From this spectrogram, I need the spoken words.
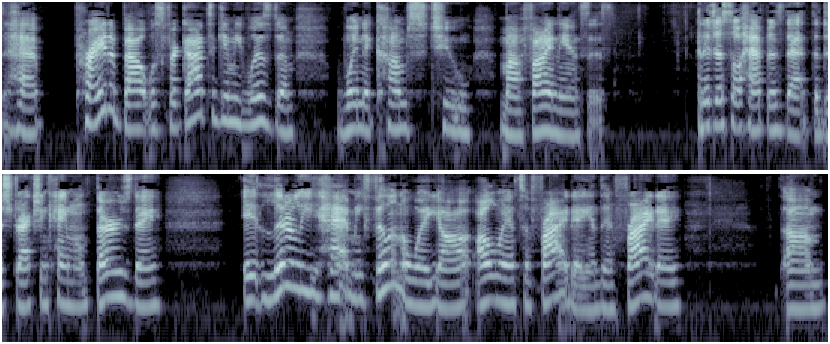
had prayed about was for God to give me wisdom when it comes to my finances. And it just so happens that the distraction came on Thursday. It literally had me feeling away, y'all, all the way into Friday. And then Friday, um,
